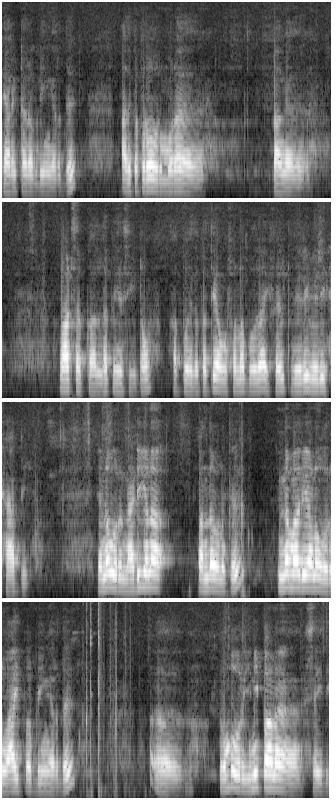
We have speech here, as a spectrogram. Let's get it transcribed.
கேரக்டர் அப்படிங்கிறது. அதுக்கப்புறம் ஒரு முறை நாங்கள் வாட்ஸ்அப் காலில் பேசிக்கிட்டோம். அப்போது இதை பற்றி அவங்க சொன்னபோது I felt very very happy ஏன்னா ஒரு நடிகனாக வந்தவனுக்கு இந்த மாதிரியான ஒரு வாய்ப்பு அப்படிங்கிறது ரொம்ப ஒரு இனிப்பான செய்தி.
